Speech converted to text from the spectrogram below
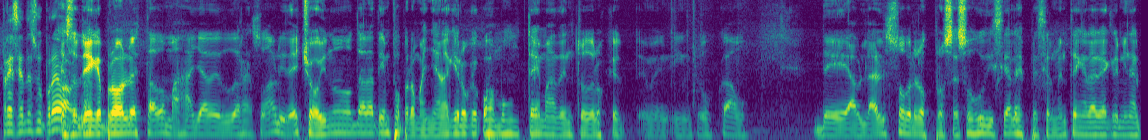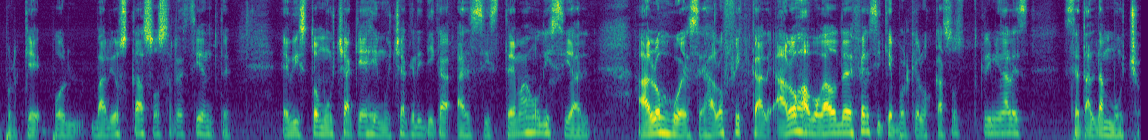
presente su prueba. Eso ¿verdad? tiene que probarlo el Estado más allá de dudas razonables. Y de hecho, hoy no nos dará tiempo, pero mañana quiero que cojamos un tema dentro de los que eh, introduzcamos, de hablar sobre los procesos judiciales, especialmente en el área criminal, porque por varios casos recientes he visto mucha queja y mucha crítica al sistema judicial, a los jueces, a los fiscales, a los abogados de defensa, y que porque los casos criminales se tardan mucho.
